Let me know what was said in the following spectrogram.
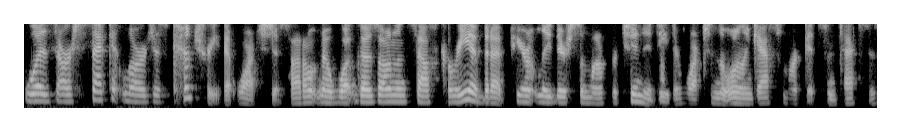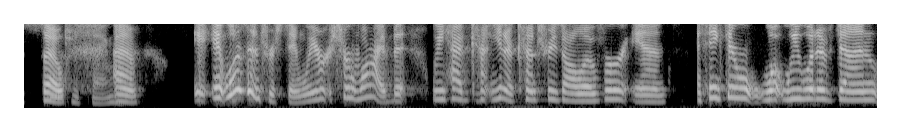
was our second largest country that watched us. I don't know what goes on in South Korea, but apparently there's some opportunity. They're watching the oil and gas markets in Texas. So, interesting. Um, it, it was interesting. We weren't sure why, but we had, you know, countries all over and I think there what we would have done,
